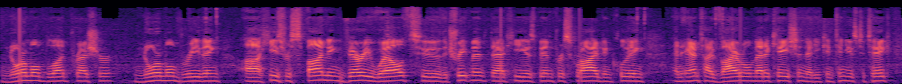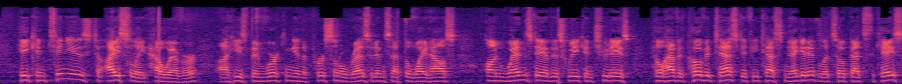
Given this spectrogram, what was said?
normal blood pressure, normal breathing. Uh, he's responding very well to the treatment that he has been prescribed, including an antiviral medication that he continues to take. He continues to isolate, however. Uh, he's been working in the personal residence at the White House. On Wednesday of this week, in two days, he'll have a COVID test. If he tests negative, let's hope that's the case,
